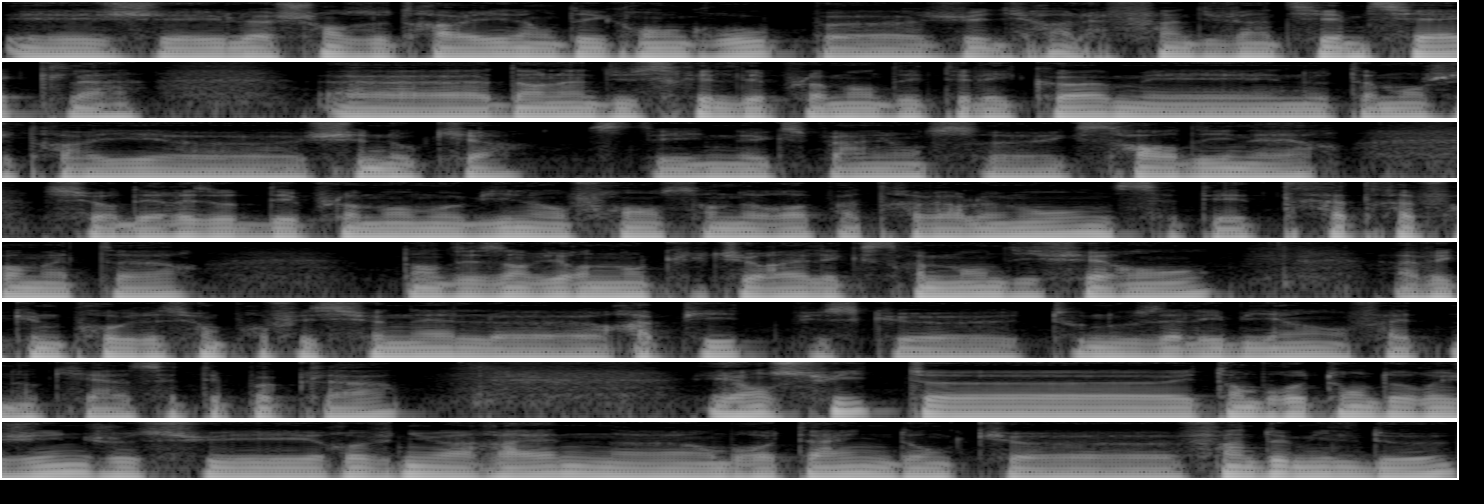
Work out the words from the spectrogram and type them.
et j'ai eu la chance de travailler dans des grands groupes, je vais dire à la fin du XXe siècle, dans l'industrie et le déploiement des télécoms et notamment j'ai travaillé chez Nokia. C'était une expérience extraordinaire sur des réseaux de déploiement mobile en France, en Europe, à travers le monde. C'était très très formateur dans des environnements culturels extrêmement différents, avec une progression professionnelle euh, rapide puisque tout nous allait bien en fait Nokia à cette époque-là. Et ensuite, euh, étant breton d'origine, je suis revenu à Rennes, euh, en Bretagne, donc fin 2002.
